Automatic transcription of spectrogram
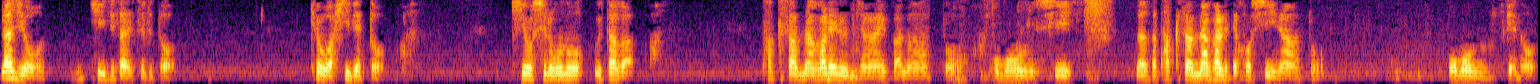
ラジオ聞いてたりすると、今日はヒデと清志郎の歌がたくさん流れるんじゃないかなと思うし、なんかたくさん流れてほしいなと思うんですけど、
